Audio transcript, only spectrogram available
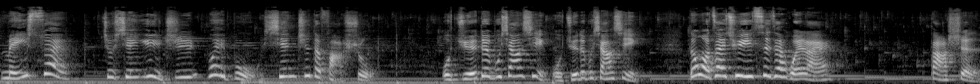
没算就先预知未卜先知的法术，我绝对不相信，我绝对不相信。等我再去一次再回来。大圣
